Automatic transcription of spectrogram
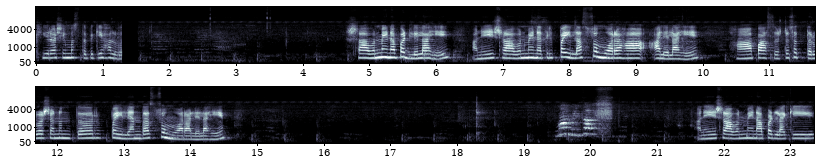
खीर अशी मस्तपैकी हलवत श्रावण महिना पडलेला आहे. आणि श्रावण महिन्यातील पहिला सोमवार हा आलेला आहे. हा पासष्ट सत्तर वर्षानंतर पहिल्यांदाच सोमवार आलेला आहे. आणि श्रावण महिना पडला की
